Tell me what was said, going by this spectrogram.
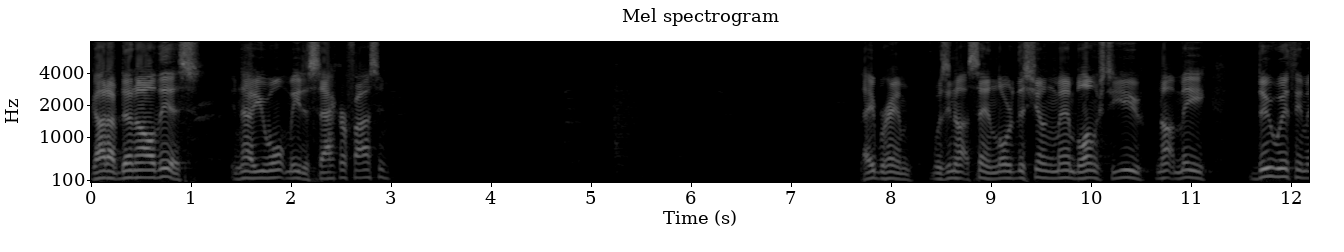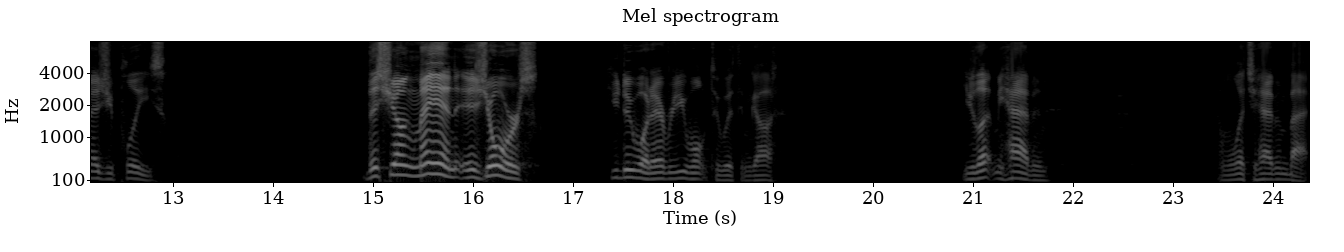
God, I've done all this, and now you want me to sacrifice him? Abraham, was he not saying, Lord, this young man belongs to you, not me? Do with him as you please. This young man is yours. You do whatever you want to with him, God. You let me have him. I'm going to let you have him back.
